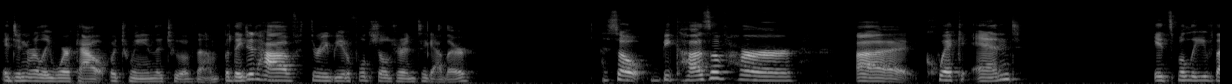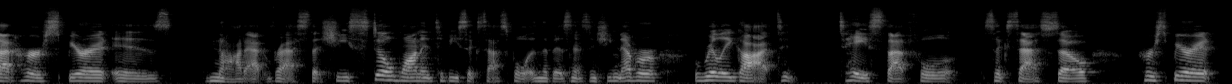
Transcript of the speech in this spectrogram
it didn't really work out between the two of them. But they did have three beautiful children together. So, because of her uh, quick end, it's believed that her spirit is not at rest, that she still wanted to be successful in the business and she never really got to taste that full success. So, her spirit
